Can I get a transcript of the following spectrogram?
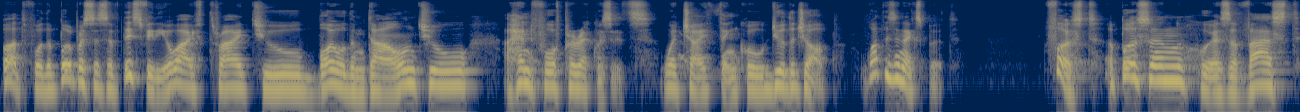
but for the purposes of this video, I've tried to boil them down to a handful of prerequisites, which I think will do the job. What is an expert? First, a person who has a vast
